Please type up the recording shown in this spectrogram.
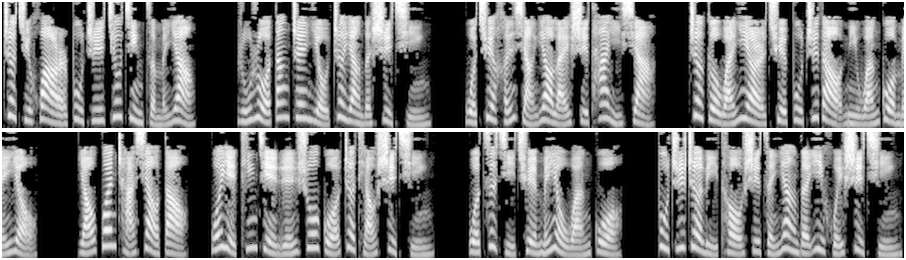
这句话儿不知究竟怎么样。如若当真有这样的事情，我却很想要来试他一下。这个玩意儿却不知道你玩过没有？姚观察笑道：“我也听见人说过这条事情，我自己却没有玩过，不知这里头是怎样的一回事情。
